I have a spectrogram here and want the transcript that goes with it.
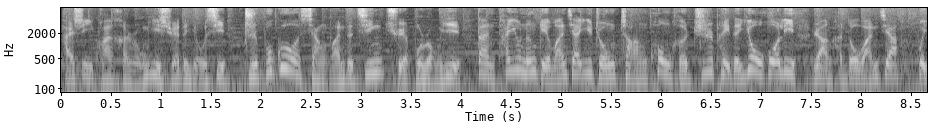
还是一款很容易学的游戏，只不过想玩的精却不容易。但它又能给玩家一种掌控和支配的诱惑力，让很多玩家会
